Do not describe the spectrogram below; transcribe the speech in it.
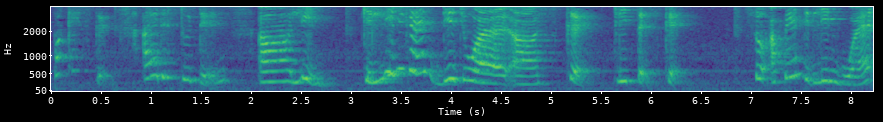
Pakai skirt. I ada student uh, Lin. Okay, Lin ni kan dia jual uh, skirt, pleated skirt. So apa yang Lin buat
